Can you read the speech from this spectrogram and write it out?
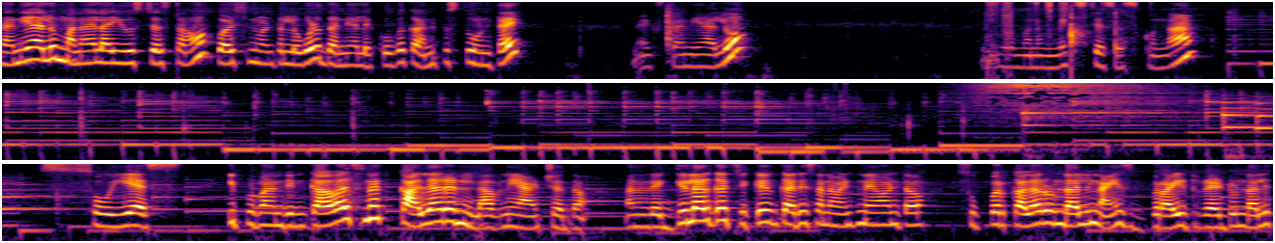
ధనియాలు మనం ఎలా యూస్ చేస్తామో పర్షియన్ వంటల్లో కూడా ధనియాలు ఎక్కువగా కనిపిస్తూ ఉంటాయి. నెక్స్ట్ ధనియాలు. ఇప్పుడు మనం మిక్స్ చేసేసుకుందాం. సో ఎస్ ఇప్పుడు మనం దీనికి కావాల్సిన కలర్ అండ్ లవ్ని యాడ్ చేద్దాం. మనం రెగ్యులర్గా చికెన్ కర్రీస్ అన్న వెంటనే ఏమంటాం? సూపర్ కలర్ ఉండాలి నైస్ బ్రైట్ రెడ్ ఉండాలి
